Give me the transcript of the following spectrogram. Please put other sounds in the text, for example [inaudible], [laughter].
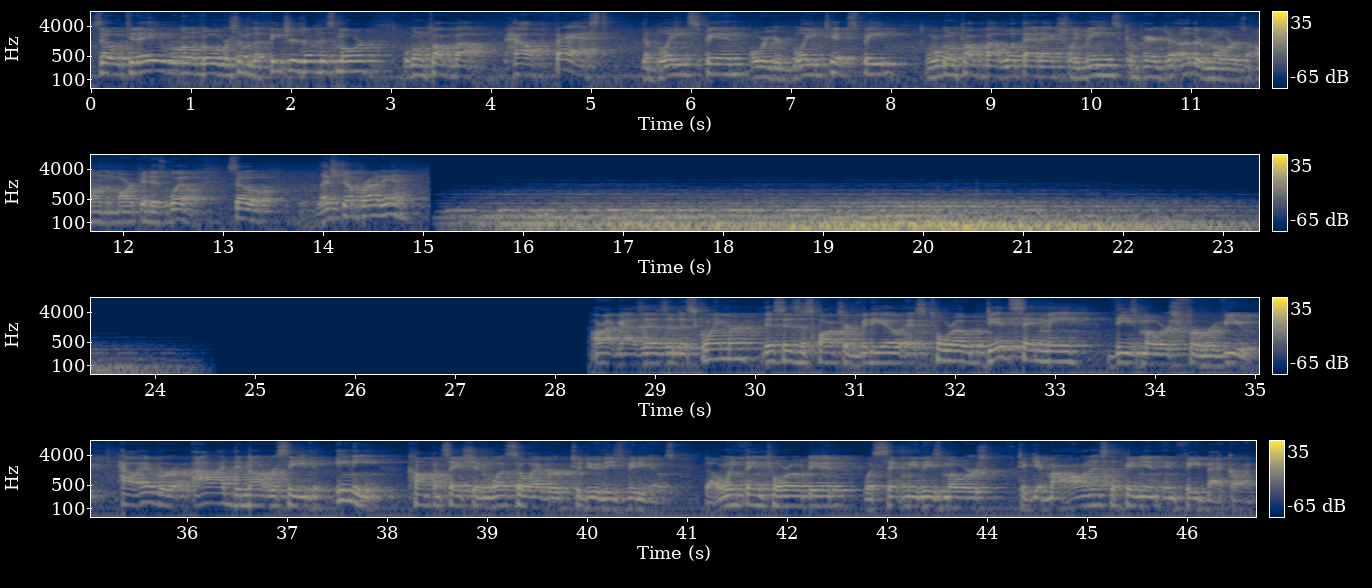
So today we're gonna go over some of the features of this mower. We're gonna talk about how fast the blade spin or your blade tip speed. And we're gonna talk about what that actually means compared to other mowers on the market as well. So let's jump right in. All right guys, as a disclaimer, this is a sponsored video as Toro did send me these mowers for review. However, I did not receive any compensation whatsoever to do these videos. The only thing Toro did was sent me these mowers to give my honest opinion and feedback on.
